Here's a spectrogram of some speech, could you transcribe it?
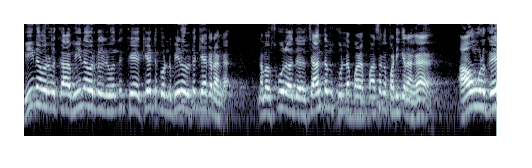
மீனவர்களுக்காக மீனவர்கள் வந்து கே கேட்டுக்கொண்டு மீனவர்கிட்ட கேட்குறாங்க நம்ம ஸ்கூல் அது சாந்தம் ஸ்கூலில் ப பசங்க படிக்கிறாங்க. அவங்களுக்கு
